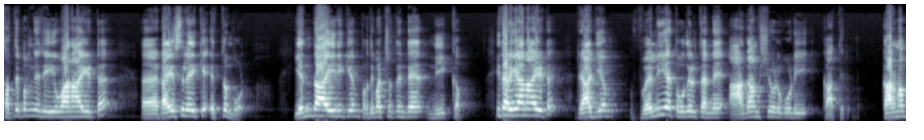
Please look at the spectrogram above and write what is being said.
സത്യപ്രതിജ്ഞ ചെയ്യുവാനായിട്ട് ഡയസിലേക്ക് എത്തുമ്പോൾ എന്തായിരിക്കും പ്രതിപക്ഷത്തിന്റെ നീക്കം? ഇതറിയാനായിട്ട് രാജ്യം വലിയ തോതിൽ തന്നെ ആകാംക്ഷയോടുകൂടി കാത്തിരുന്നു. കാരണം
